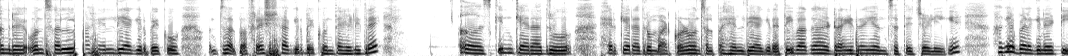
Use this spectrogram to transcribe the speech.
ಅಂದರೆ ಒಂದು ಸ್ವಲ್ಪ ಹೆಲ್ದಿಯಾಗಿರಬೇಕು ಒಂದು ಸ್ವಲ್ಪ ಫ್ರೆಶ್ ಆಗಿರಬೇಕು ಅಂತ ಹೇಳಿದರೆ ಸ್ಕಿನ್ ಕೇರ್ ಆದರೂ ಹೇರ್ ಕೇರ್ ಆದರೂ ಮಾಡಿಕೊಂಡು ಒಂದು ಸ್ವಲ್ಪ ಹೆಲ್ದಿ ಆಗಿರುತ್ತೆ. ಇವಾಗ ಡ್ರೈ ಡ್ರೈ ಅನಿಸುತ್ತೆ ಚಳಿಗೆ. ಹಾಗೆ ಬೆಳಗಿನ ಟೀ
